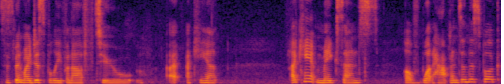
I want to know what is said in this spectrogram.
suspend my disbelief enough to, I, I can't, I can't make sense of what happens in this book.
